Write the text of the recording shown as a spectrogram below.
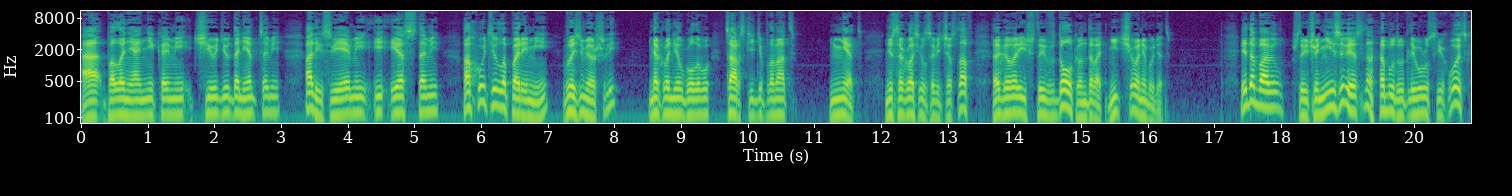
а полонянниками, чудью да немцами, а лисвеями и эстами, а хоть и лопарями возьмешь ли? — наклонил голову царский дипломат. — Нет, не согласился Вячеслав, а говорить, что и в долг он давать ничего не будет. И добавил, что еще неизвестно, а будут ли у русских войск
